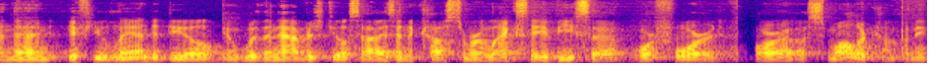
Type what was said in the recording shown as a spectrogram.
And then if you land a deal with an average deal size in a customer like, say, Visa or Ford or a smaller company,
